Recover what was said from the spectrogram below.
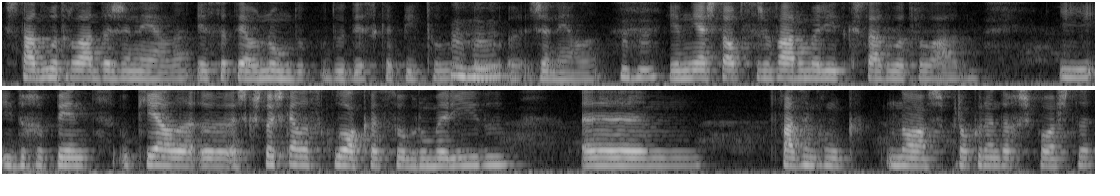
está do outro lado da janela, esse até é o nome do, do desse capítulo, uhum. uh, janela, uhum. e a mulher está a observar o marido que está do outro lado. E, e de repente o que ela, uh, as questões que ela se coloca sobre o marido uh, fazem com que nós, procurando a resposta,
